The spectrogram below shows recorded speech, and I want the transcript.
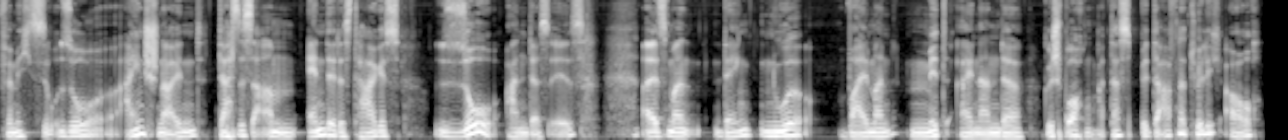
für mich so, so einschneidend, dass es am Ende des Tages so anders ist, als man denkt, nur weil man miteinander gesprochen hat. Das bedarf natürlich auch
